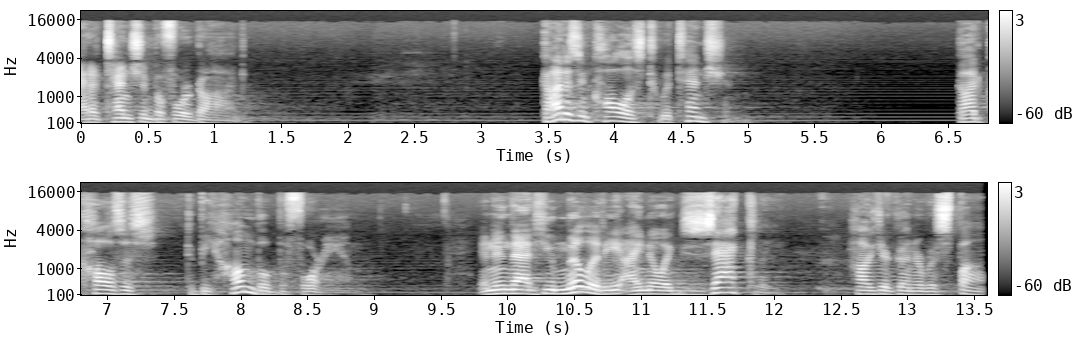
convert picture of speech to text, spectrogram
at attention before God. God doesn't call us to attention, God calls us to be humble before Him. And in that humility, I know exactly how you're going to respond.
